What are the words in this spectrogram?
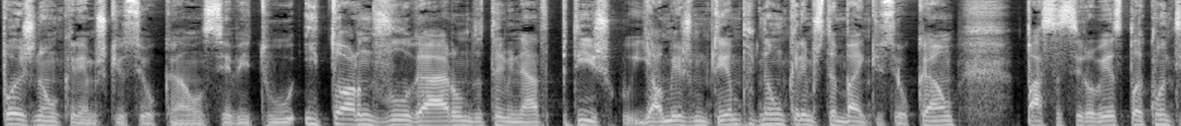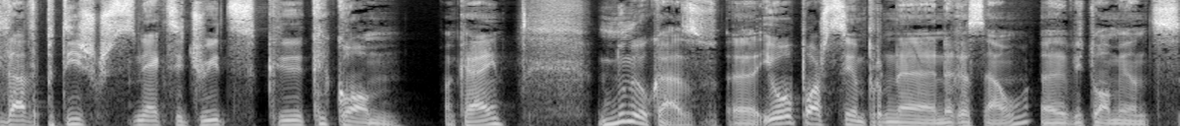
pois não queremos que o seu cão se habitue e torne vulgar um determinado petisco e ao mesmo tempo não queremos também que o seu cão passe a ser obeso pela quantidade de petiscos, snacks e treats que, que come ok? No meu caso, eh, eu aposto sempre na, ração, habitualmente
